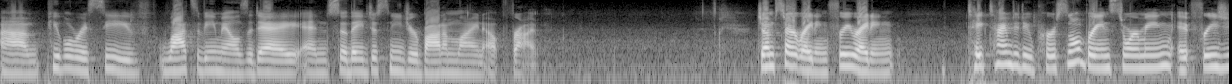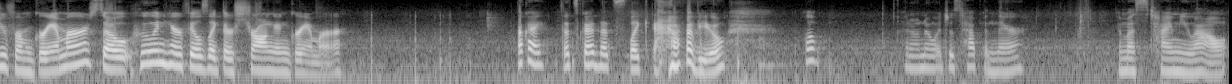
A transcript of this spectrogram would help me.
um, people receive lots of emails a day, and so they just need your bottom line up front. Jumpstart writing, free writing. Take time to do personal brainstorming. It frees you from grammar. So, who in here feels like they're strong in grammar? Okay, that's good. That's like half of you. Oh, I don't know what just happened there. It must time you out.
